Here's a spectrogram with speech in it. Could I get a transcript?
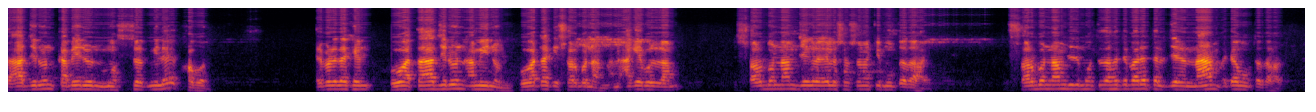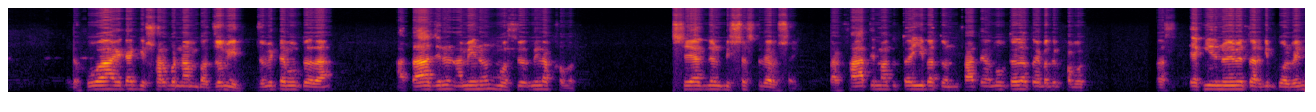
তাজিরুন, কাবিরুন মসজিদ মিলে খবর। এরপরে দেখেন, হুয়া তাজিরুন, আমিনুন। হুয়াটা কি সর্বনাম? আমি আগে বললাম, সর্বনাম যেগুলো গেলে সবসময় কি মুক্তাদা হয়? সর্বনাম যদি মুক্তদা হতে পারে, তাহলে যে নাম এটা মুক্তাদা হবে। হুয়া, এটা কি সর্বনাম বা জমির? জমিরটা মুক্তাদা আর তাজিরুন, আমিনুন মসজিদ মিলা খবর। সে একজন বিশ্বস্ত ব্যবসায়ী। তার ফাতিমা তো তাইবাতুন ফাতিমা মুক্তদা তাইবাতুল খবর। একই নিয়মে তারকিব করবেন।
